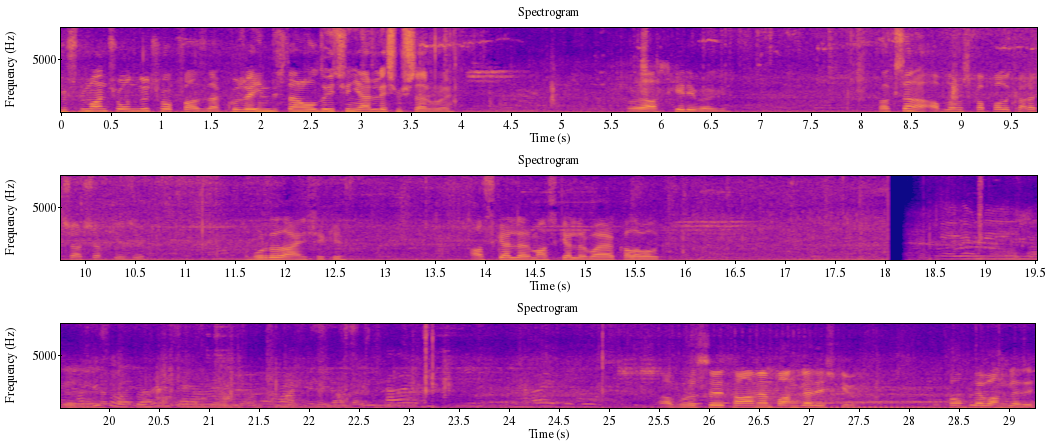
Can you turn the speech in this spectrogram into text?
Müslüman çoğunluğu çok fazla. Kuzey Hindistan olduğu için yerleşmişler buraya. Burası askeri bölge. Baksana ablamız kapalı kara çarşaf geziyor. Burada da aynı şekil. Askerler, maskerler bayağı kalabalık. Burası tamamen Bangladeş gibi. Komple Bangladeş.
